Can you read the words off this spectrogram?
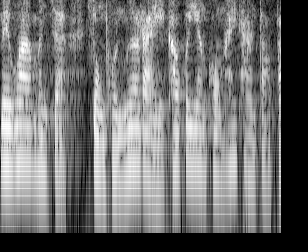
ไม่ว่ามันจะส่งผลเมื่อไหร่เขาก็ยังคงให้ทานต่อไป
